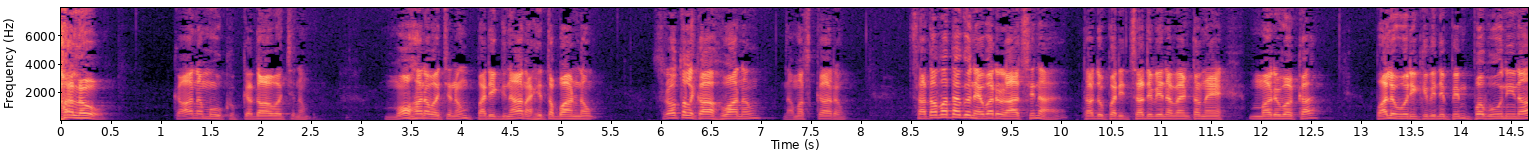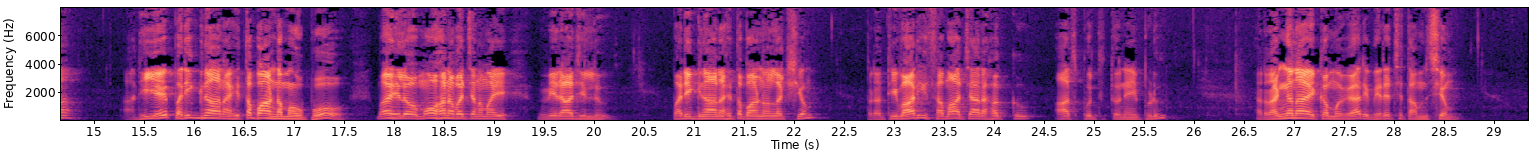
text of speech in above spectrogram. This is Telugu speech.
హలో. కానమూకు కథావచనం మోహనవచనం పరిజ్ఞాన హితబాండం శ్రోతలకు ఆహ్వానం నమస్కారం. చదవతగునెవరు రాసిన తదుపరి చదివిన వెంటనే మరువక పలువురికి వినిపింపబూనినా అది ఏ పరిజ్ఞాన హితభాండమవు మహిళ మోహనవచనమై విరాజిల్లు. పరిజ్ఞాన హితబాండం లక్ష్యం ప్రతివారీ సమాచార హక్కు ఆస్ఫూర్తితోనే ఇప్పుడు. రంగనాయకమ్మ గారి విరచిత అంశం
